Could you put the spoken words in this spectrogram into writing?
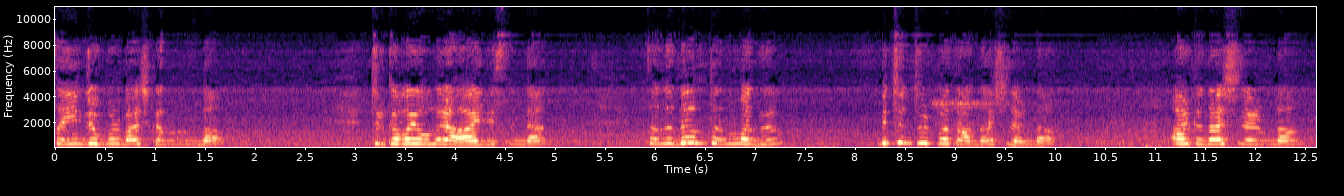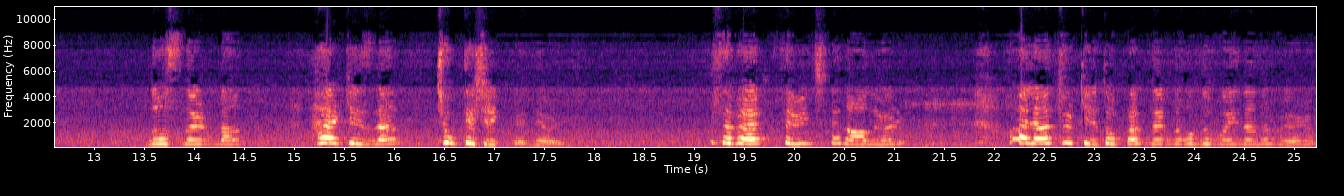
Sayın Cumhurbaşkanımızdan Türk Hava Yolları ailesinden tanıdığım tanımadığım bütün Türk vatandaşlarından arkadaşlarımdan dostlarımdan herkesten çok teşekkür ediyorum. Bu sefer sevinçten ağlıyorum. Hala Türkiye topraklarında olduğuma inanamıyorum.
